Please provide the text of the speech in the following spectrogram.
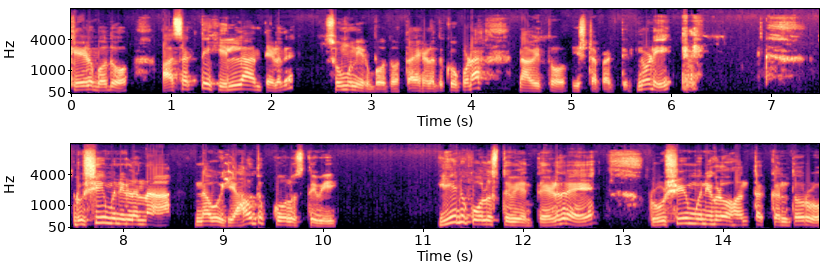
ಕೇಳ್ಬೋದು, ಆಸಕ್ತಿ ಇಲ್ಲ ಅಂತ ಹೇಳಿದ್ರೆ ಸುಮ್ಮನೆ ಇರ್ಬೋದು ಅಂತ ಹೇಳೋದಕ್ಕೂ ಕೂಡ ನಾವಿತ್ತು ಇಷ್ಟಪಡ್ತೀವಿ. ನೋಡಿ, ಋಷಿ ಮುನಿಗಳನ್ನ ನಾವು ಯಾವ್ದಕ್ಕೆ ಹೋಲಿಸ್ತೀವಿ ಏನು ಹೋಲಿಸ್ತೀವಿ ಅಂತ ಹೇಳಿದ್ರೆ, ಋಷಿ ಮುನಿಗಳು ಅಂತಕ್ಕಂಥವ್ರು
